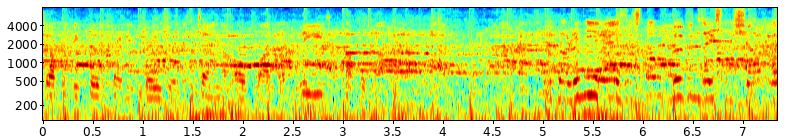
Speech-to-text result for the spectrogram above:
shot that he called Freddie Cruz to turn the whole fight. That lead Ramirez is still moving nice and sharply.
